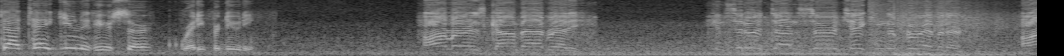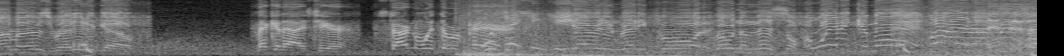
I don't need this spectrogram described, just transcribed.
Anti-tank unit here, sir. Ready for duty. Armor is combat ready. Consider it done, sir. Taking the perimeter. Armor is ready to go. Mechanized here. Starting with the repairs. We're taking heat. Sheridan ready for order. Loading a missile. Awaiting command. Fire that This is missile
